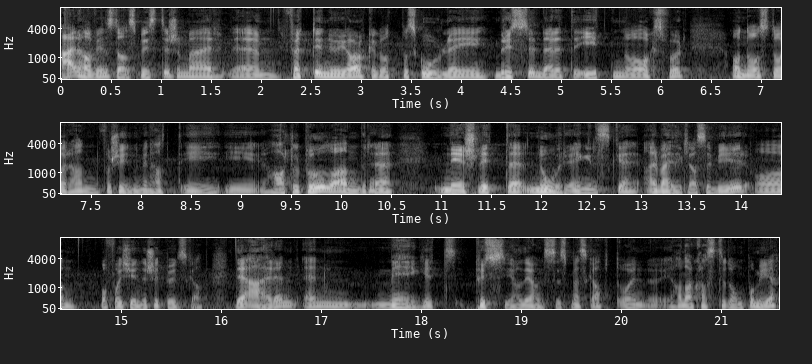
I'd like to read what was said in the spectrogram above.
Her har vi en statsminister som er eh, født i New York, har gått på skole i Brussel, deretter Eton og Oxford og nå står han, forsyner min hatt, i, i Hartlepool og andre nedslitte nordengelske arbeiderklassebyer og, og forkynner sitt budskap. Det er en, en meget pussig allianse som er skapt, og en, han har kastet om på mye.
